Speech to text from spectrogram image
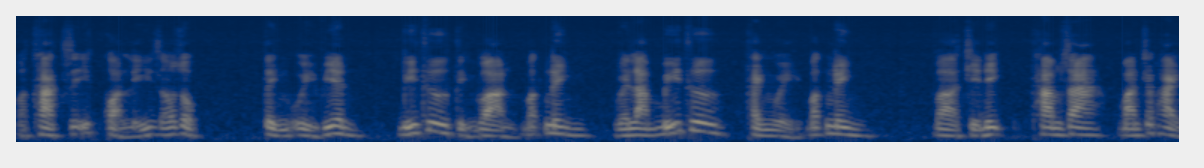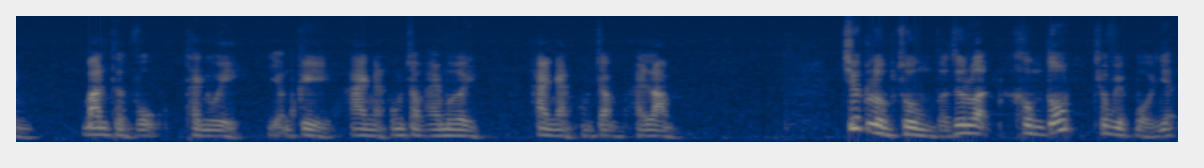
và thạc sĩ quản lý giáo dục, tỉnh ủy viên, bí thư tỉnh đoàn Bắc Ninh về làm bí thư thành ủy Bắc Ninh và chỉ định tham gia Ban chấp hành Ban Thường vụ Thành ủy nhiệm kỳ 2020-2025. Trước lùm xùm và dư luận không tốt trong việc bổ nhiệm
